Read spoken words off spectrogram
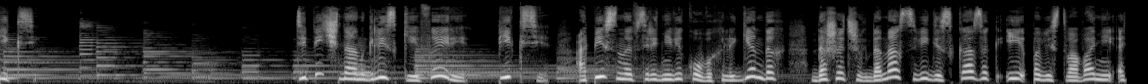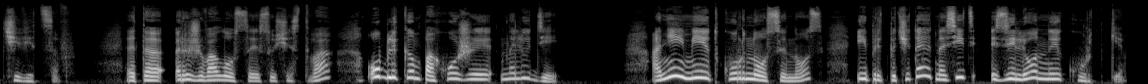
Пикси Типично английские фейри – пикси, описаны в средневековых легендах, дошедших до нас в виде сказок и повествований очевидцев. Это рыжеволосые существа, обликом похожие на людей. Они имеют курносый нос и предпочитают носить зеленые куртки.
